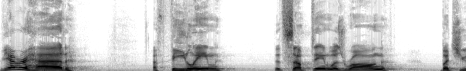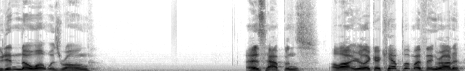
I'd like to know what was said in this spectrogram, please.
Have you ever had a feeling that something was wrong, but you didn't know what was wrong? This happens a lot. You're like, I can't put my finger on it.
